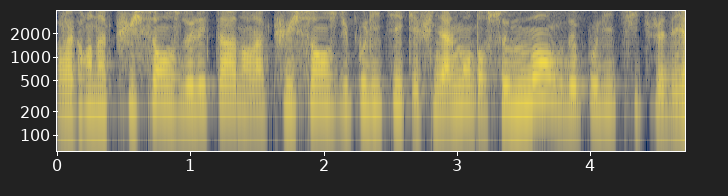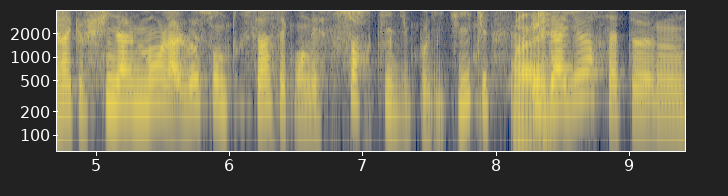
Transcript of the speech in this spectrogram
dans la grande impuissance de l'État, dans l'impuissance du politique, et finalement dans ce manque de politique. Je dirais que finalement, la leçon de tout ça, c'est qu'on est sorti du politique. Ouais. Et d'ailleurs, cette, euh,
